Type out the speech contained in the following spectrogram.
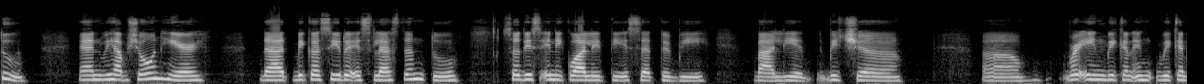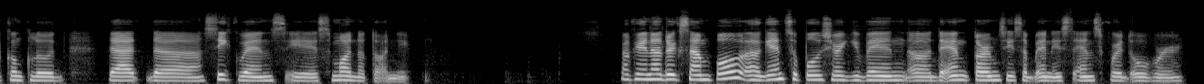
2. And we have shown here that because 0 is less than 2, so this inequality is said to be valid, which uh, uh, wherein we can we can conclude that the sequence is monotonic. Okay, another example. Again, suppose you're given uh, the n term c sub n is n squared over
